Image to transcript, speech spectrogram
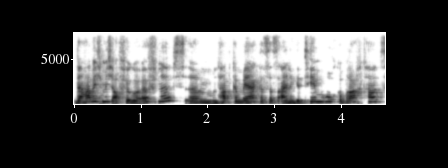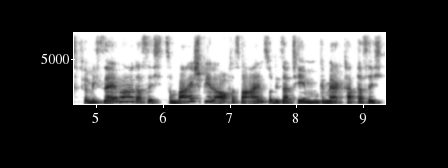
da habe ich mich auch für geöffnet ähm, und habe gemerkt, dass das einige Themen hochgebracht hat für mich selber, dass ich zum Beispiel auch, das war eins so dieser Themen, gemerkt habe, dass ich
